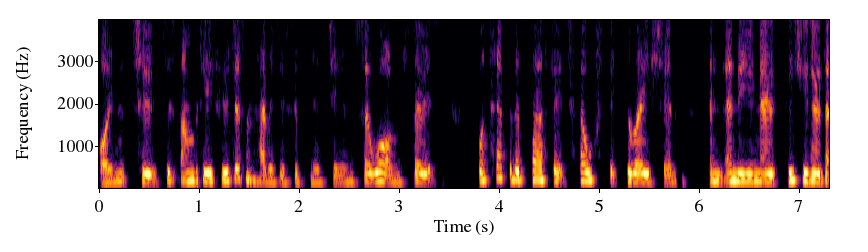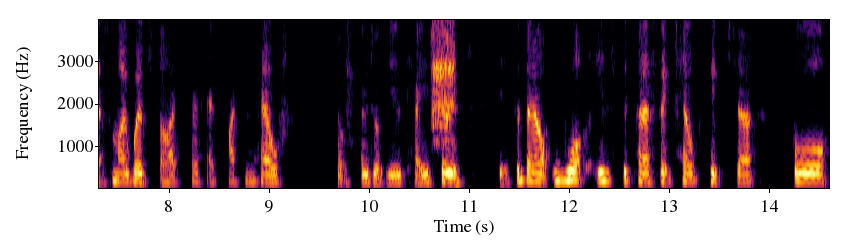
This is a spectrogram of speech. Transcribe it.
point to to somebody who doesn't have a disability and so on. So it's whatever the perfect health situation and and you know as you know that's my website perfect-health.co.uk so it's it's about what is the perfect health picture for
